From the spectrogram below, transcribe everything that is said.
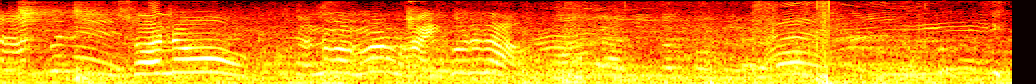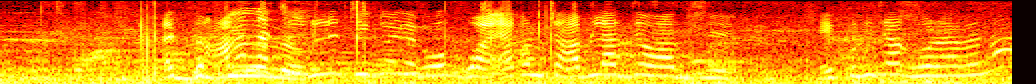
লাগবে না। শোনো। শোনো মামা ভাই করে দাও। আর দাঁড়া না চললে ঠিক হয়ে যাবে। এখন চাপ লাগছে ভাবছে। এক্ষুনি যা ঘোরাবে না?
